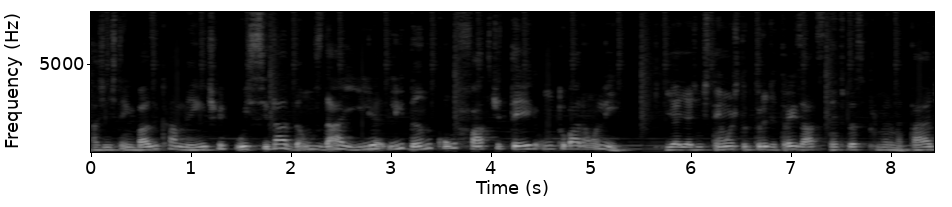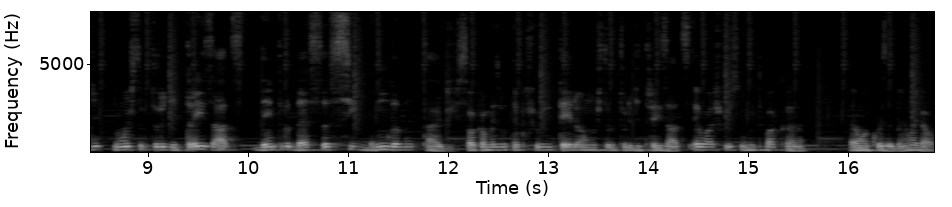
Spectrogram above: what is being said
a gente tem basicamente os cidadãos da ilha lidando com o fato de ter um tubarão ali. E aí a gente tem uma estrutura de três atos dentro dessa primeira metade e uma estrutura de três atos dentro dessa segunda metade. Só que ao mesmo tempo o filme inteiro é uma estrutura de três atos. Eu acho isso muito bacana. É uma coisa bem legal.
